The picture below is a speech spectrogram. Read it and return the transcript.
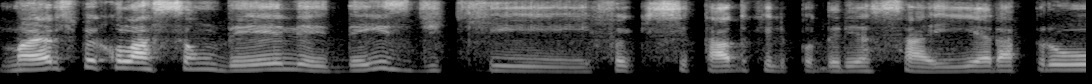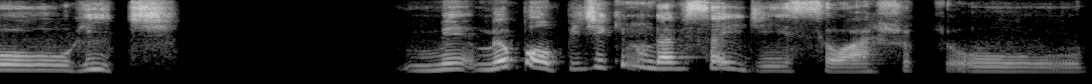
maior especulação dele, desde que foi citado que ele poderia sair, era pro Hit. Meu palpite é que não deve sair disso. Eu acho que o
